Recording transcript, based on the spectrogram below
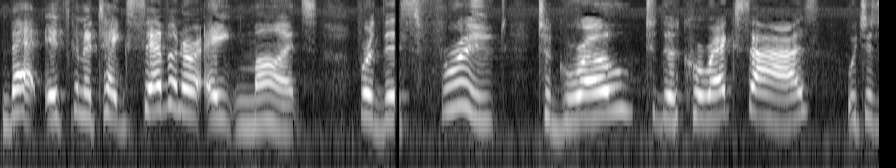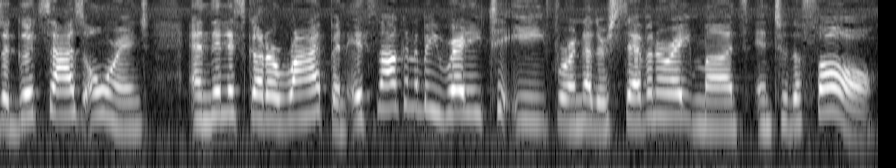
that it's going to take seven or eight months for this fruit to grow to the correct size, which is a good size orange, and then it's going to ripen. It's not going to be ready to eat for another seven or eight months into the fall.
